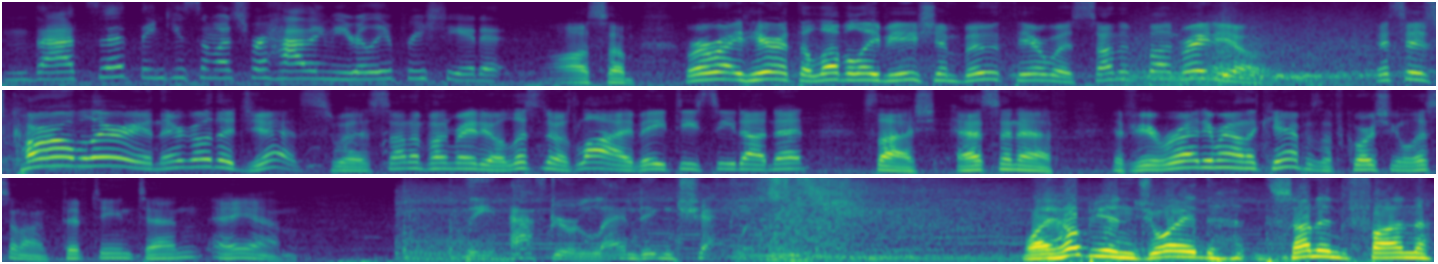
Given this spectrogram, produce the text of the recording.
That's it. Thank you so much for having me. Really appreciate it. Awesome. We're right here at the Levil Aviation booth here with Sun and Fun Radio. This is Carl Valerian. there go the Jets with Sun and Fun Radio. Listen to us live, atc.net slash SNF. If you're right around the campus, of course, you can listen on 1510 AM. The after landing checklist. Well, I hope you enjoyed Sun and Fun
